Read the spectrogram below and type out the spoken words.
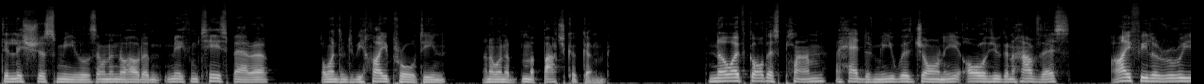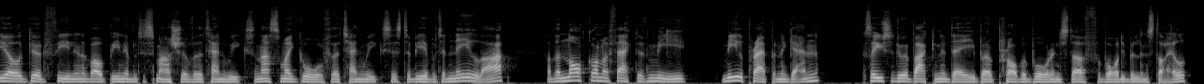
delicious meals. I want to know how to make them taste better. I want them to be high protein and I want to batch cook them. Now I've got this plan ahead of me with Johnny. All of you are going to have this. I feel a real good feeling about being able to smash over the 10 weeks. And that's my goal for the 10 weeks is to be able to nail that. And the knock on effect of me meal prepping again, because I used to do it back in the day, but proper boring stuff for bodybuilding style.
